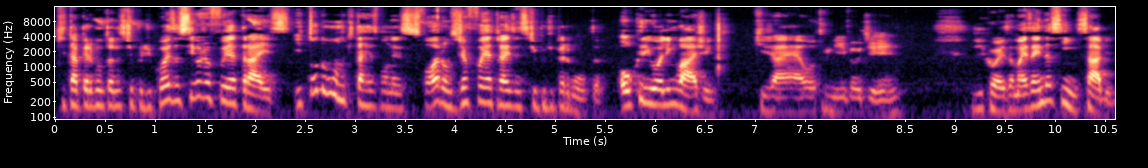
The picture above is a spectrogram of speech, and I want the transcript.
que tá perguntando esse tipo de coisa se eu já fui atrás. E todo mundo que tá respondendo esses fóruns já foi atrás desse tipo de pergunta. Ou criou a linguagem, que já é outro nível de, de coisa. Mas ainda assim, sabe?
